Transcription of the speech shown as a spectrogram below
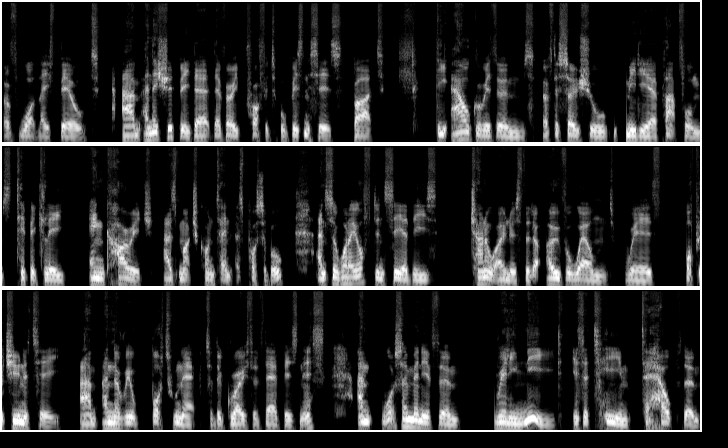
of what they've built. Um, and they should be, they're, they're very profitable businesses. But the algorithms of the social media platforms typically encourage as much content as possible. And so, what I often see are these channel owners that are overwhelmed with opportunity um, and the real bottleneck to the growth of their business. And what so many of them really need is a team to help them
